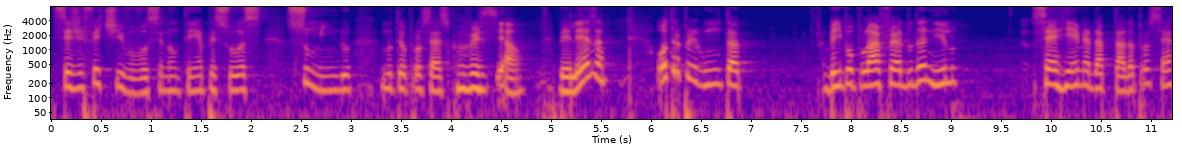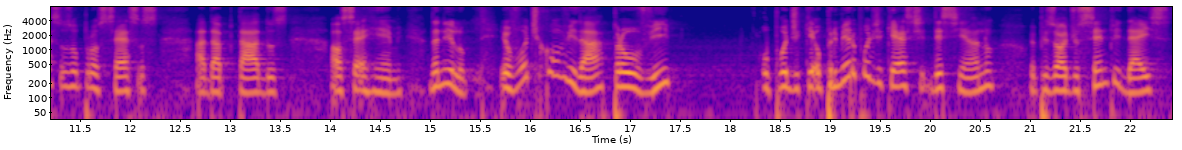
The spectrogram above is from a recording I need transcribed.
seja efetivo, você não tenha pessoas sumindo no teu processo comercial. Beleza? Outra pergunta bem popular foi a do Danilo. CRM adaptado a processos ou processos adaptados ao CRM? Danilo, eu vou te convidar para ouvir o, podcast, o primeiro podcast desse ano, o episódio 110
